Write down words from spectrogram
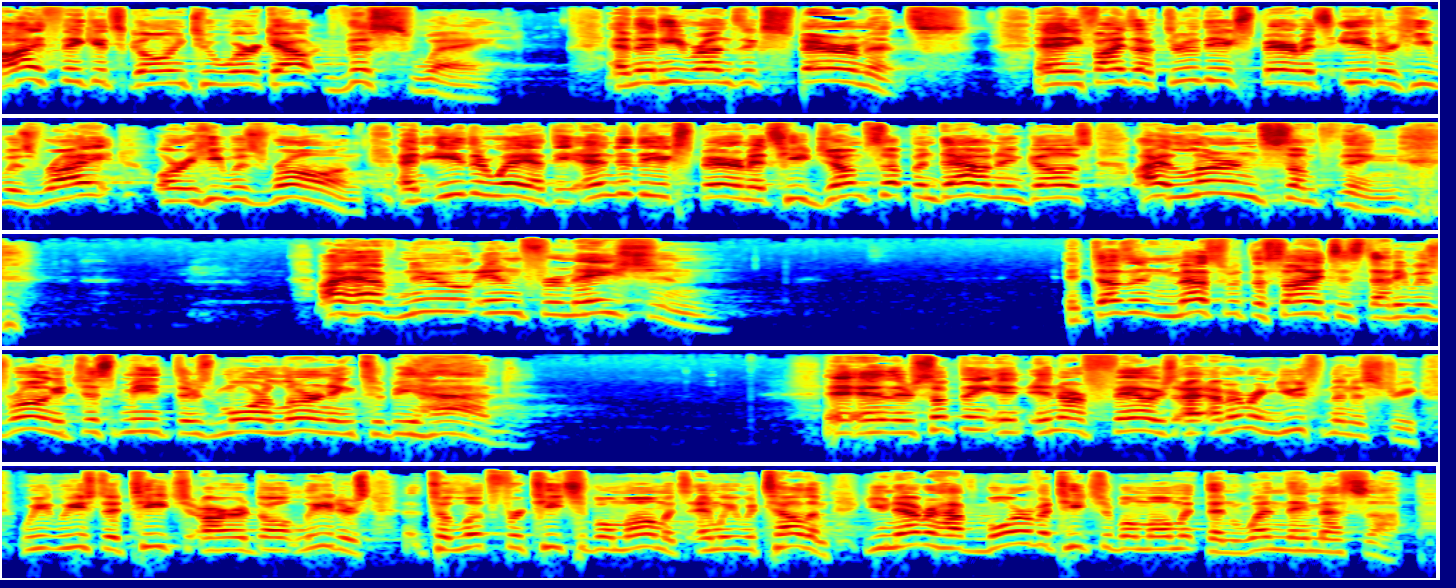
I think it's going to work out this way. And then he runs experiments. And he finds out through the experiments either he was right or he was wrong. And either way, at the end of the experiments, he jumps up and down and goes, I learned something. I have new information. It doesn't mess with the scientist that he was wrong. It just means there's more learning to be had. And there's something in, in our failures. I, I, remember in youth ministry, we, we used to teach our adult leaders to look for teachable moments. And we would tell them, you never have more of a teachable moment than when they mess up.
